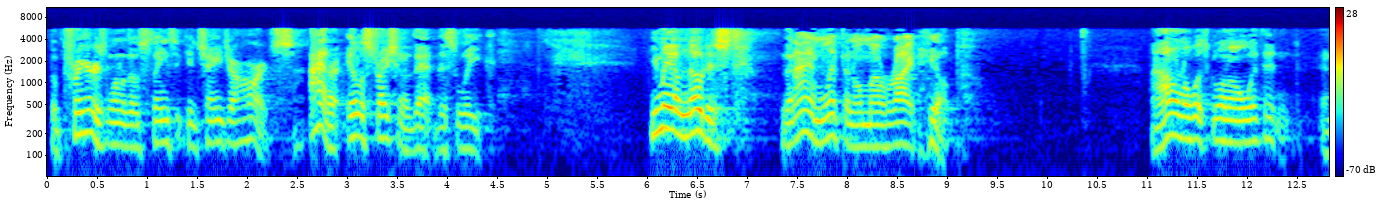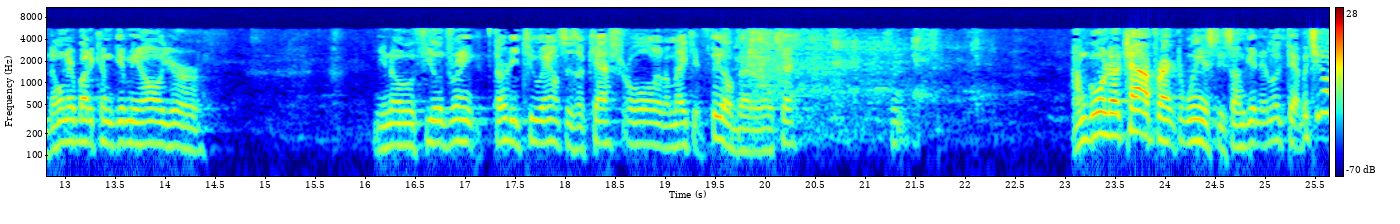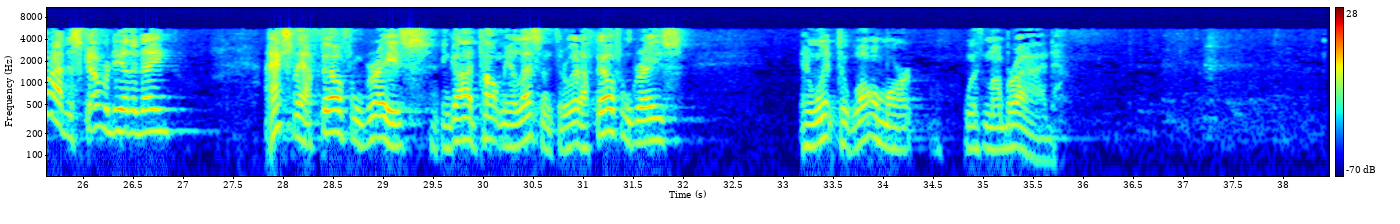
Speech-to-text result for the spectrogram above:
But prayer is one of those things that can change our hearts. I had an illustration of that this week. You may have noticed that I am limping on my right hip. I don't know what's going on with it, and don't everybody come give me all your. You know, if you'll drink 32 ounces of castor oil, it'll make it feel better, okay? I'm going to a chiropractor Wednesday, so I'm getting it looked at. But you know what I discovered the other day? Actually, I fell from grace, and God taught me a lesson through it. I fell from grace and went to Walmart with my bride.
